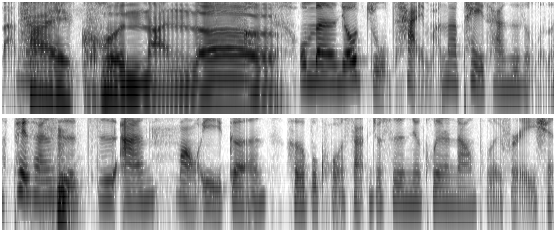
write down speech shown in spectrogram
啦。太困难了。我们有主菜嘛？那配餐是什么呢？配餐是治安、贸易跟核不扩散，就是 nuclear non-proliferation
